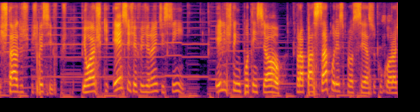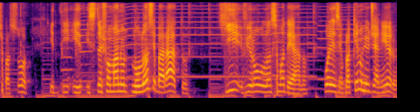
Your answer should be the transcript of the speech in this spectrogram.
estados específicos. E eu acho que esses refrigerantes, sim, eles têm o potencial para passar por esse processo que o Corote passou e, e- e- e se transformar no, no lance barato que virou o lance moderno. Por exemplo, aqui no Rio de Janeiro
